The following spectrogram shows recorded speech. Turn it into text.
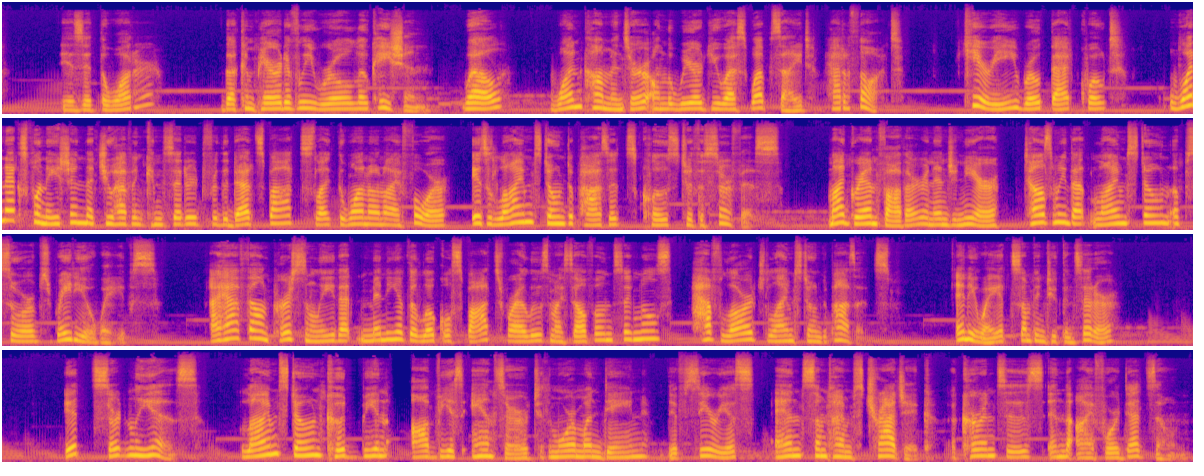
Is it the water? The comparatively rural location? Well, one commenter on the Weird US website had a thought. Kiri wrote that, quote, One explanation that you haven't considered for the dead spots, like the one on I 4, is limestone deposits close to the surface. My grandfather, an engineer, tells me that limestone absorbs radio waves. I have found personally that many of the local spots where I lose my cell phone signals have large limestone deposits. Anyway, it's something to consider. It certainly is. Limestone could be an obvious answer to the more mundane, if serious, and sometimes tragic occurrences in the I 4 dead zone.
